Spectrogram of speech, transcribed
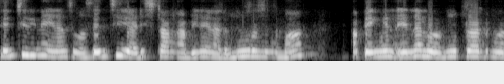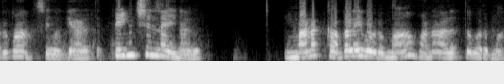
செஞ்சுரினா என்னன்னு சொல்லுவோம் செஞ்சுரி அடிச்சிட்டாங்க அப்படின்னா என்னது? நூறு நூறுமா? அப்ப எங்க என்ன ஒரு நூற்றாண்டு வருமா? சரி ஓகே அடுத்து. டென்ஷன்னா என்னது? மனக்கவலை வருமா? மன அழுத்தம் வருமா?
